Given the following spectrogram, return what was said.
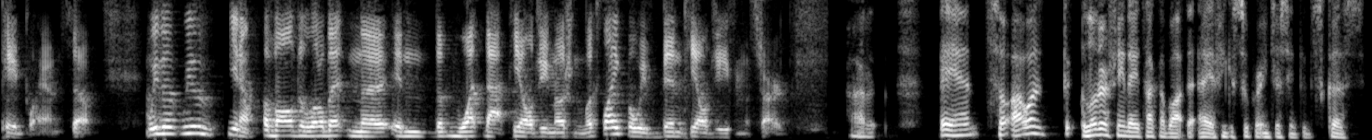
paid plan. So we've we've you know evolved a little bit in the in the what that PLG motion looks like, but we've been PLG from the start. And so I want to, another thing that I talk about that I think is super interesting to discuss.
